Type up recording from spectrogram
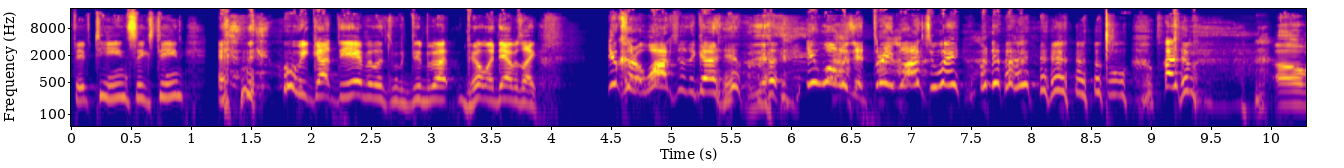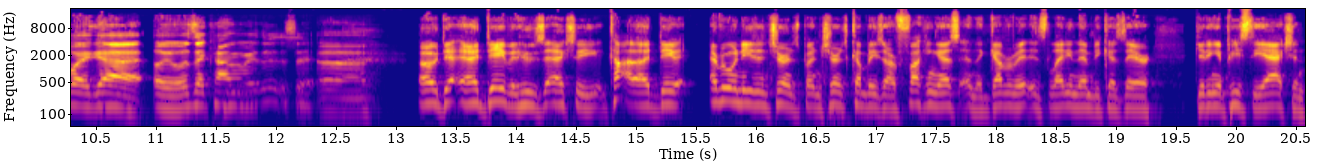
15, 16. And then when we got the ambulance bill, my dad was like, you could have walked to the goddamn. It what was it? Three blocks away. What the- Oh my God. Oh, was that comment right there? Uh, oh, Da- uh, David, who's actually uh, David. Everyone needs insurance, but insurance companies are fucking us, and the government is letting them because they're getting a piece of the action.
